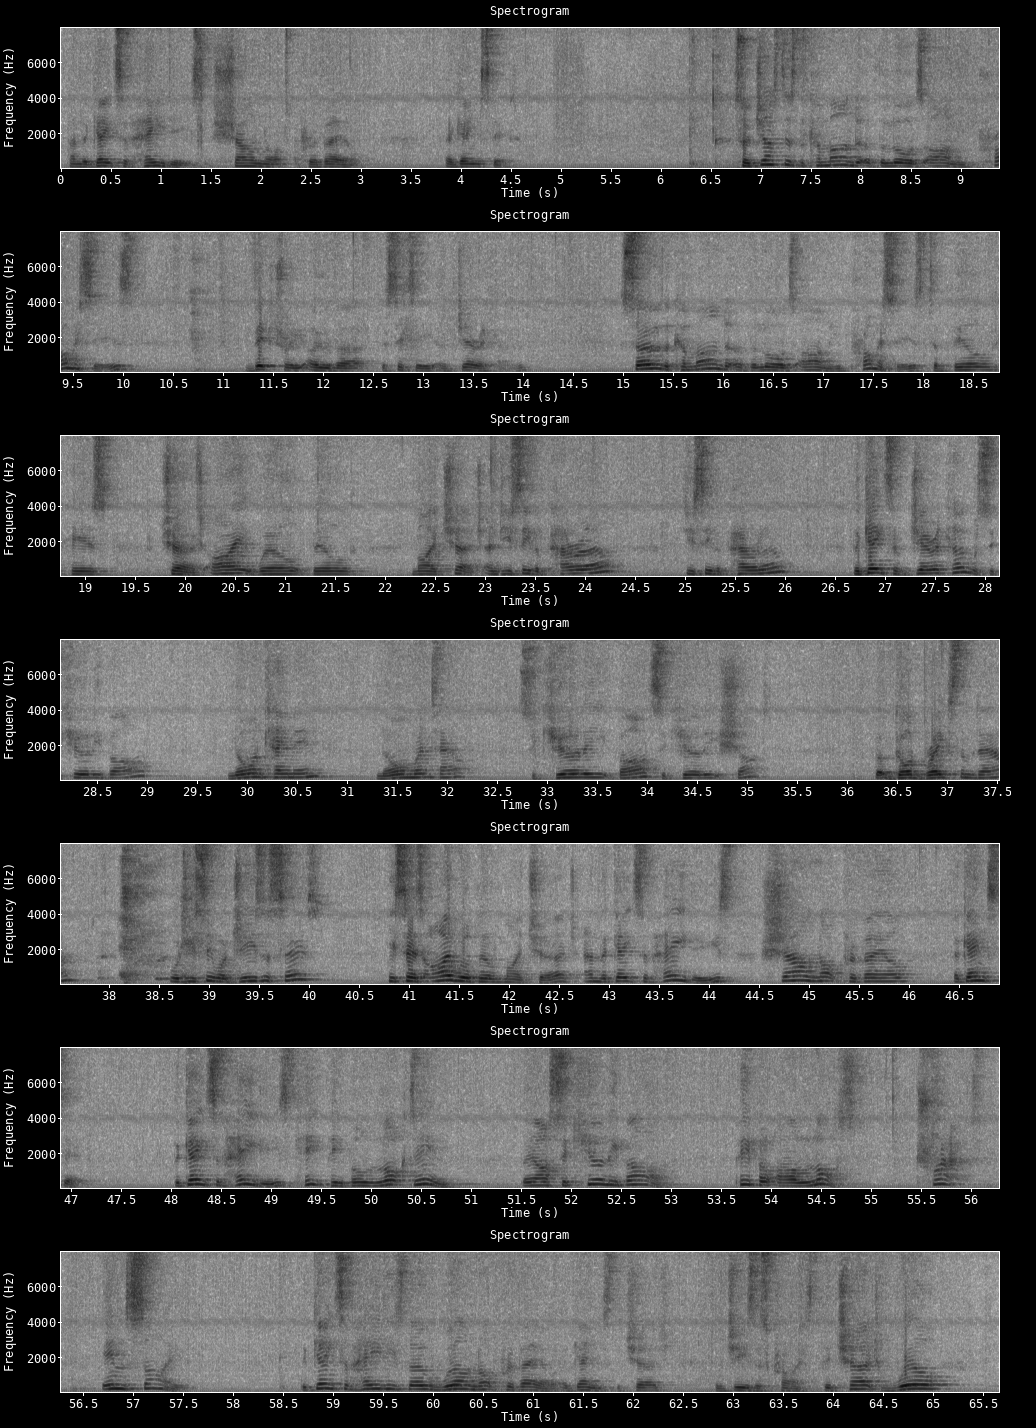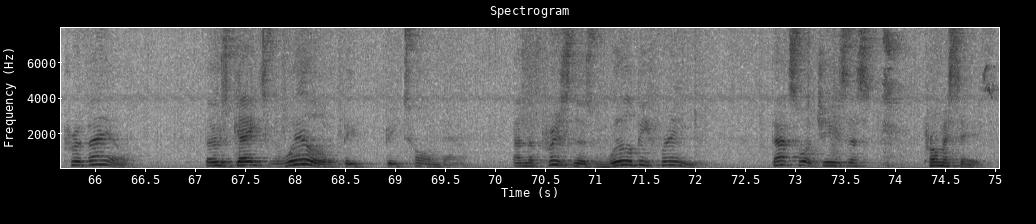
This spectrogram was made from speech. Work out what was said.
and the gates of Hades shall not prevail against it. So, just as the commander of the Lord's army promises victory over the city of Jericho, so the commander of the Lord's army promises to build his church. I will build my church. And do you see the parallel? Do you see the parallel? The gates of Jericho were securely barred. No one came in, no one went out. Securely barred, securely shut. But God breaks them down. Well, do you see what Jesus says? He says, I will build my church, and the gates of Hades shall not prevail against it. The gates of Hades keep people locked in, they are securely barred. People are lost, trapped inside. The gates of Hades, though, will not prevail against the church of Jesus Christ. The church will prevail. Those gates will be, be torn down, and the prisoners will be freed. That's what Jesus promises.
